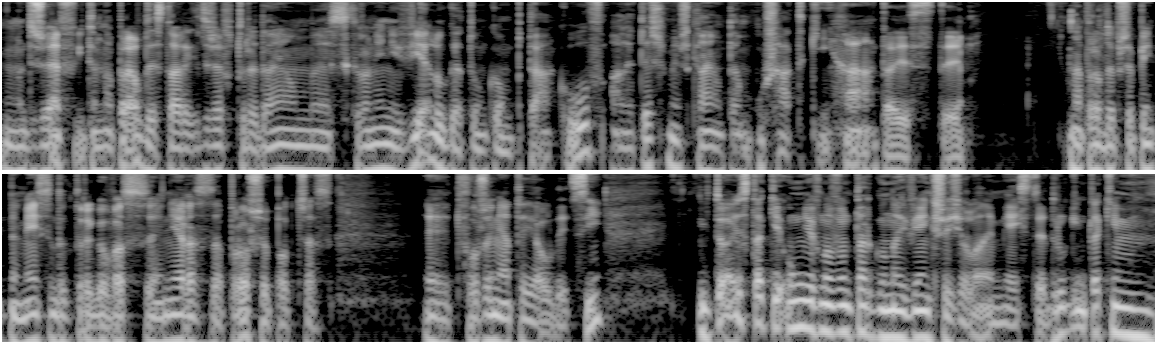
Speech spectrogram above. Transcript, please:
drzew i to naprawdę starych drzew, które dają schronienie wielu gatunkom ptaków, ale też mieszkają tam uszatki. Ha, to jest naprawdę przepiękne miejsce, do którego Was nieraz zaproszę podczas tworzenia tej audycji. I to jest takie u mnie w Nowym Targu największe zielone miejsce. Drugim takim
